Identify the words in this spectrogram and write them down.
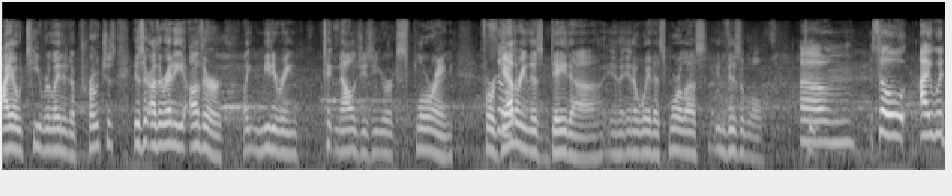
IoT related approaches? Is there are there any other like metering technologies that you're exploring for So- gathering this data in a, in a way that's more or less invisible? Um, so I would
